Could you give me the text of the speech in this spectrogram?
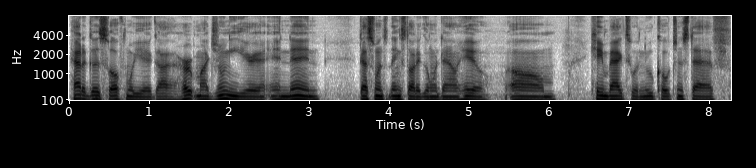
Had a good sophomore year. Got hurt my junior year, and then that's when things started going downhill. Um, came back to a new coaching staff.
